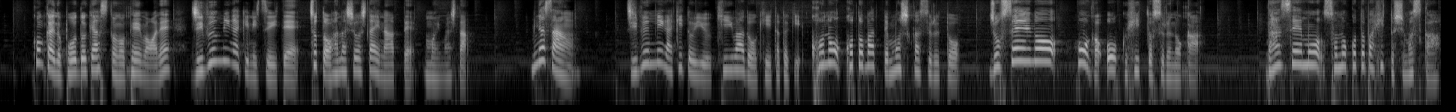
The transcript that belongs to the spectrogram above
今回のポッドキャストのテーマはね自分磨きについてちょっとお話をしたいなって思いました。皆さん自分磨きというキーワードを聞いた時この言葉ってもしかすると女性の方が多くヒットするのか男性もその言葉ヒットしますか？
